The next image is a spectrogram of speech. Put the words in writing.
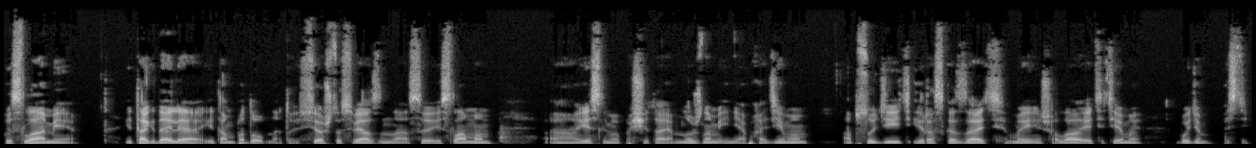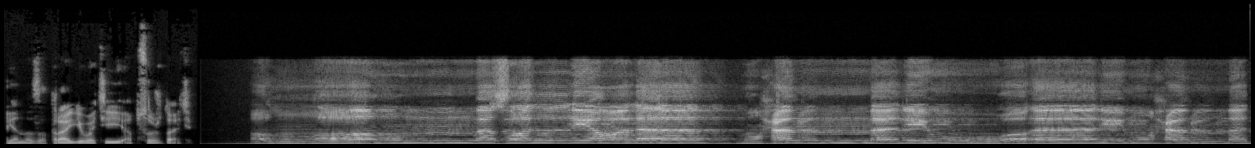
в исламе и так далее и тому подобное. То есть все, что связано с исламом, а, если мы посчитаем нужным и необходимым обсудить и рассказать, мы, иншаллах, эти темы будем постепенно затрагивать и обсуждать. اللهم صل على محمد وآل محمد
